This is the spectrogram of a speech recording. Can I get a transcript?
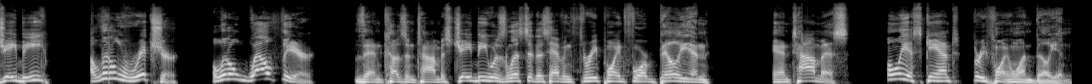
JB, a little richer, a little wealthier than cousin Thomas. JB was listed as having 3.4 billion, and Thomas only a scant 3.1 billion.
